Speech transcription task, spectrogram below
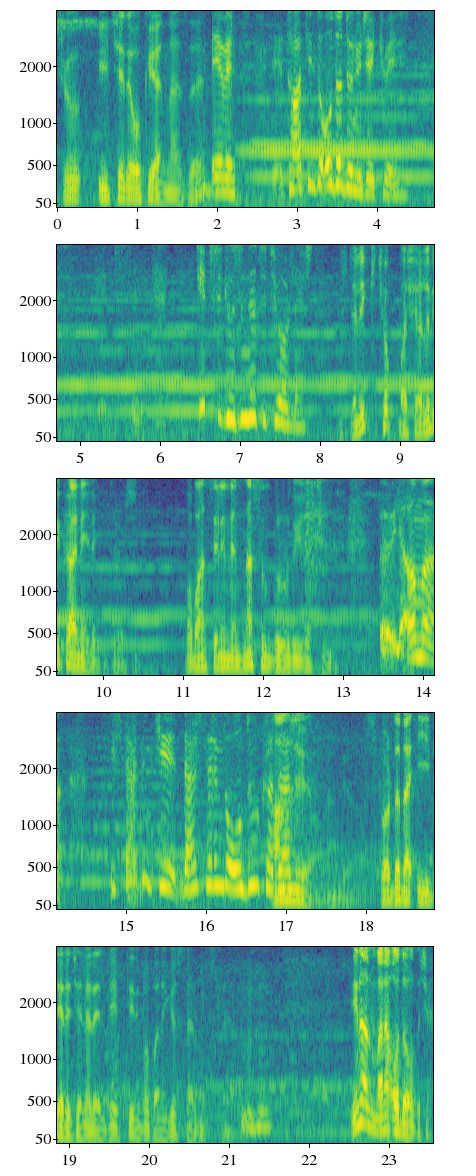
Şu ilçede okuyan Nazlı. Evet, tatilde o da dönecek köye. Hepsi, gözümde tutuyorlar. Üstelik çok başarılı bir karneyle gidiyorsun. Baban seninle nasıl gurur duyacak şimdi? Öyle ama isterdim ki derslerimde olduğu kadar... Anlıyorum anlıyorum. Sporda da iyi dereceler elde ettiğini babana göstermek isterdim. İnan bana o da olacak.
